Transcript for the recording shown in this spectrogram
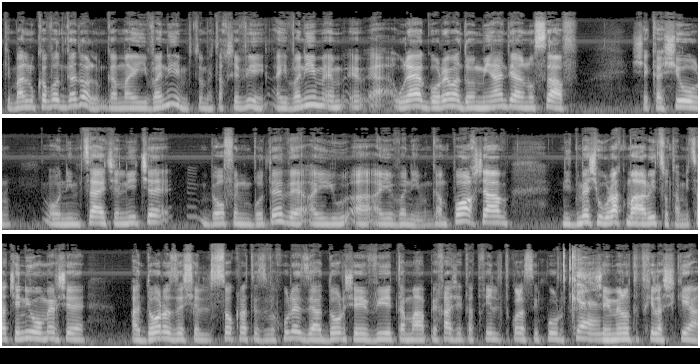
קיבלנו כבוד גדול, גם היוונים, זאת אומרת, תחשבי, היוונים הם, הם אולי הגורם הדומיננטי הנוסף שקשור או נמצא אצל ניטשה באופן בוטה, זה היוונים. גם פה עכשיו נדמה שהוא רק מעריץ אותם. מצד שני, הוא אומר שהדור הזה של סוקרטס וכולי, זה הדור שהביא את המהפכה שתתחיל את כל הסיפור, כן. שממנו תתחיל השקיעה.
